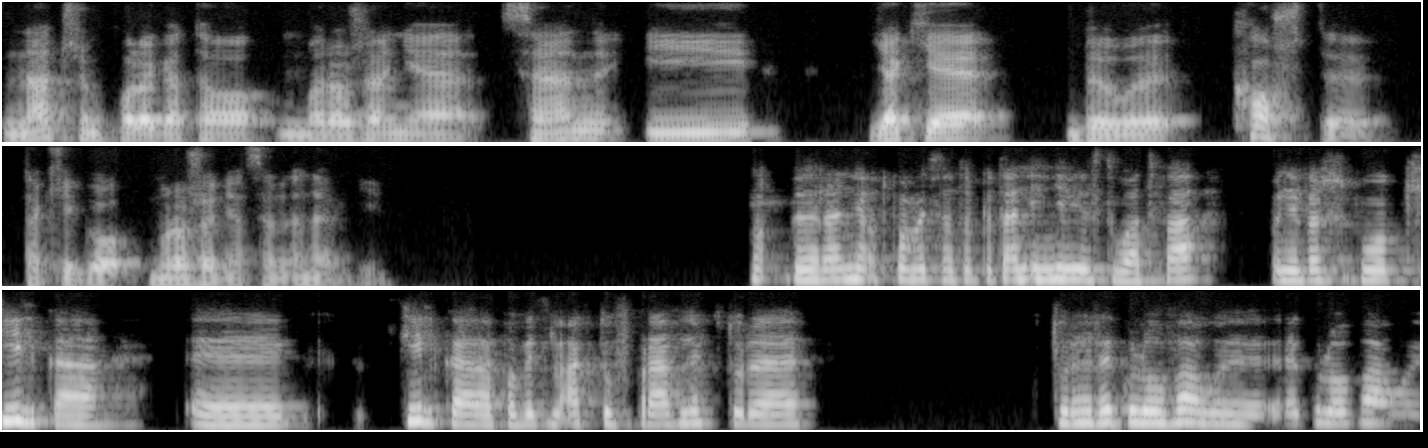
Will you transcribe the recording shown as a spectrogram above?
na czym polega to mrożenie cen i jakie były koszty takiego mrożenia cen energii? No, generalnie odpowiedź na to pytanie nie jest łatwa, ponieważ było kilka, y, kilka powiedzmy aktów prawnych, które, które regulowały, regulowały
